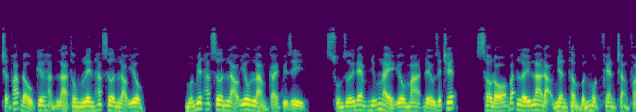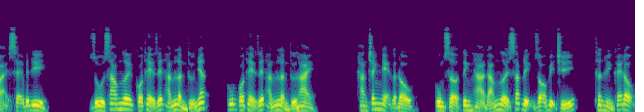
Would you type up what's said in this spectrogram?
trận pháp đầu kia hẳn là thông lên hát sơn lão yêu. Muốn biết hát sơn lão yêu làm cái quỷ gì, xuống dưới đem những này yêu ma đều giết chết, sau đó bắt lấy la đạo nhân thẩm vấn một phen chẳng phải sẽ biết đi. Dù sao ngươi có thể giết hắn lần thứ nhất, cũng có thể giết hắn lần thứ hai. Hàn tranh nhẹ gật đầu, cùng sở tinh hà đám người xác định rõ vị trí, thân hình khẽ động,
